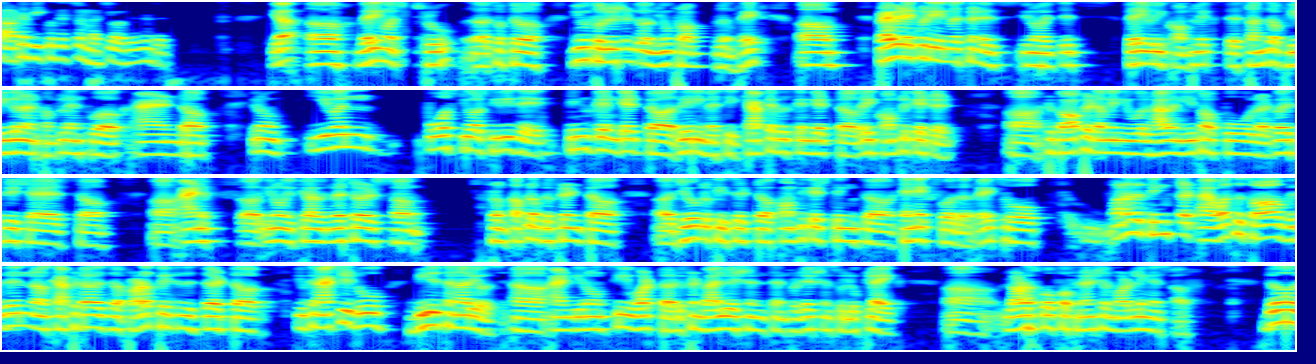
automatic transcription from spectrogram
startup ecosystem matures, isn't it? Yeah, uh, very much true. Uh, so it's a new solution to a new problem, right? Um, private equity investment is, you know, it's, it's very, very complex. There's tons of legal and compliance work, and uh, you know, even post your Series A, things uh, messy. Can get uh, very complicated. Uh, to top it, I mean, you will have an ESOP pool, advisory shares, uh, uh, and if uh, you know, if you have investors. Um, from a couple of different uh, uh, geographies, it uh, complicates things uh, 10x further, right? So one of the things that I also saw within uh, Qapita's uh, product pages is that uh, you can actually do deal scenarios uh, and you know see what uh, different valuations and projections will look like. Uh, a lot of scope for financial modeling and stuff. The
